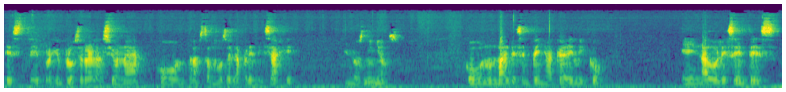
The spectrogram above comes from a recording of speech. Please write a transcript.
Este, por ejemplo, se relaciona con trastornos del aprendizaje en los niños, con un mal desempeño académico en adolescentes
